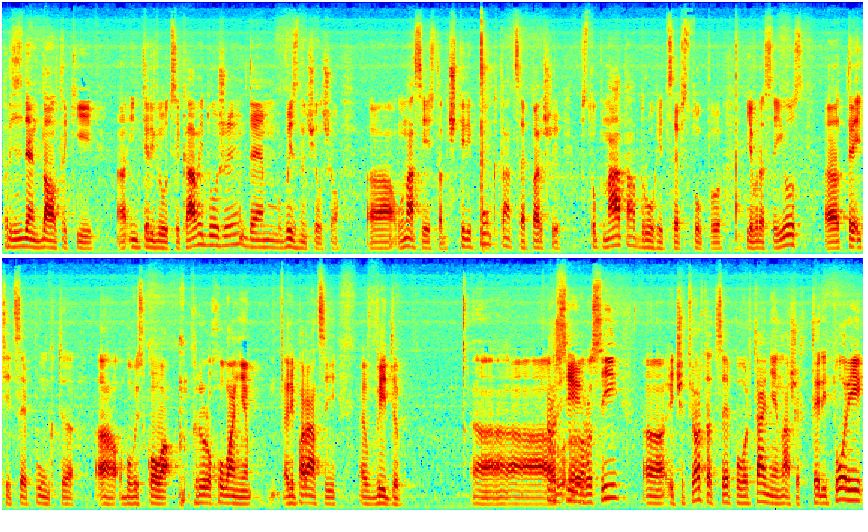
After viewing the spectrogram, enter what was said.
президент дав такі е, інтерв'ю цікаві дуже, де визначив, що е, у нас є там чотири пункти. Це перший вступ в НАТО, другий це вступ в Євросоюз, е, третій це пункт обов'язково перерахування репарацій від Росії. Росії. І четверта це повертання наших територій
